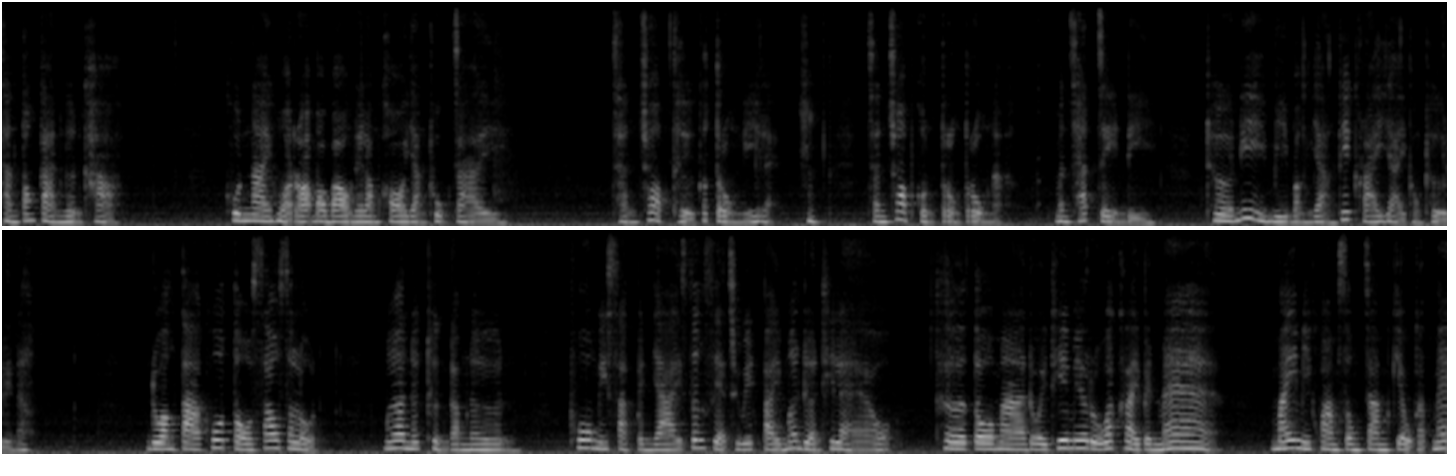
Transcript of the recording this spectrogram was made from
ฉันต้องการเงินค่ะ คุณนายหัวเราะเบาๆในลำคออย่างถูกใจ ฉันชอบเธอก็ตรงนี้แหละ ฉันชอบคนตรงๆน่ะ มันชัดเจนดี เธอนี่มีบางอย่างที่คล้ายยายของเธอเลยนะ ดวงตาคู่โตเศร้าสลด เมื่อนึกถึงดำเนิน ผู้มีศักดิ์เป็นยายซึ่งเสียชีวิตไปเมื่อเดือนที่แล้วเธเธอโตมาโดยที่ไม่รู้ว่าใครเป็นแม่ ไม่มีความทรงจำเกี่ยวกับแม่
